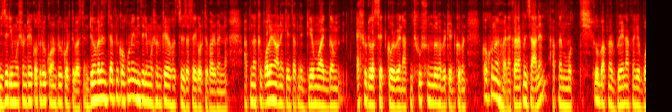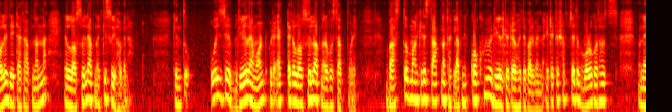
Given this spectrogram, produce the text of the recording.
নিজের ইমোশনটাকে কতটুকু কন্ট্রোল করতে পারছেন? ডিএমও ব্যালেন্স দিয়ে আপনি কখনোই নিজের ইমোশনকে হচ্ছে যাচাই করতে পারবেন না। আপনাকে বলেন অনেকে যে আপনি ডিএমও একদম একশো ডলার সেট করবেন, আপনি খুব সুন্দরভাবে ট্রেড করবেন। কখনোই হয় না, কারণ আপনি জানেন আপনার মস্তিষ্ক বা আপনার ব্রেন আপনাকে বলে যে টাকা আপনার না, এটা লস হলে আপনার কিছুই হবে না। কিন্তু ওই যে রিয়েল অ্যামাউন্ট ওটা এক টাকা লস হলেও আপনার উপর চাপ পড়ে। বাস্তব মার্কেটে চাপ না থাকলে আপনি কখনোই রিয়েল ট্রেডার হতে পারবেন না। এটা একটা সবচাইতে বড় কথা হচ্ছে মানে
